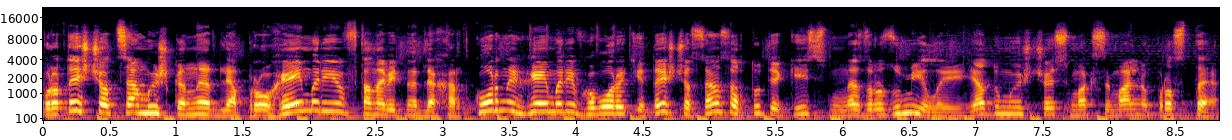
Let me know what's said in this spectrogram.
Про те, що ця мишка не для прогеймерів та навіть не для хардкорних геймерів, говорить і те, що сенсор тут якийсь незрозумілий. Я думаю, щось максимально просте.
